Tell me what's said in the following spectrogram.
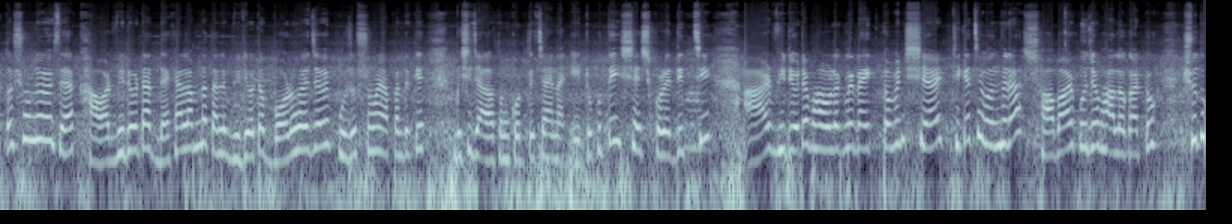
এত সুন্দর হয়েছে, আর খাওয়ার ভিডিওটা দেখালাম না, তাহলে ভিডিওটা বড় হয়ে যাবে। পুজোর সময় আপনাদেরকে বেশি জ্বালাতন করতে চায় না, এটুকুতেই শেষ করে দিচ্ছি। আর ভিডিওটা ভালো লাগলে লাইক, কমেন্ট, শেয়ার, ঠিক আছে বন্ধুরা? সবার পুজো ভালো কাটুক। শুধু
